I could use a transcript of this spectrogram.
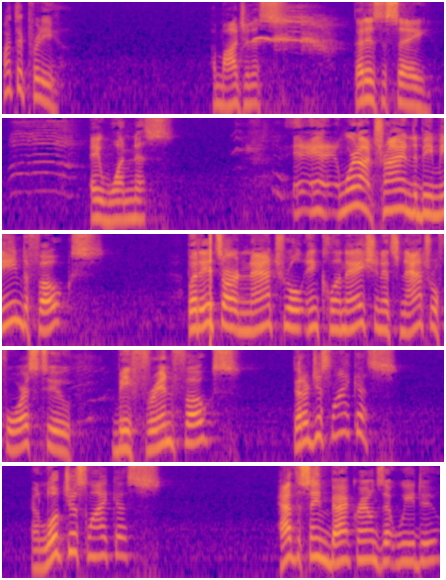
Aren't they pretty homogenous? That is to say, a oneness. And we're not trying to be mean to folks, but it's our natural inclination, it's natural for us to befriend folks that are just like us and look just like us, have the same backgrounds that we do.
